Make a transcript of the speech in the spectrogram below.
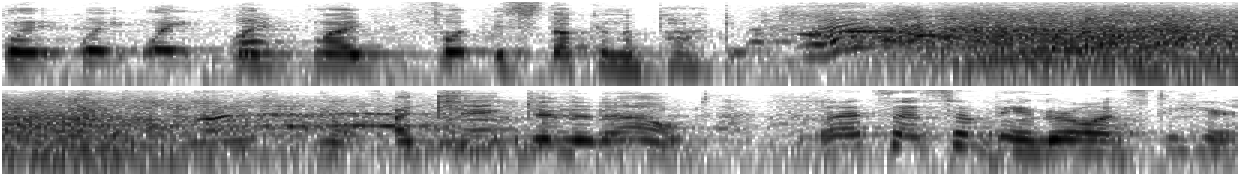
Wait, wait, wait, wait. My foot is stuck in the pocket. What? No, I can't get it out. That's not something a girl wants to hear.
